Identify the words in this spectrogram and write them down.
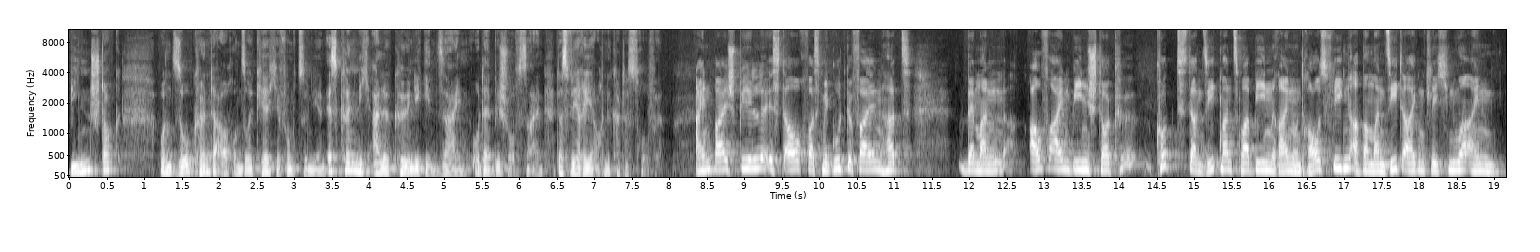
Bienenstock und so könnte auch unsere Kirche funktionieren. Es können nicht alle Königin sein oder Bischof sein. Das wäre ja auch eine Katastrophe. Ein Beispiel ist auch, was mir gut gefallen hat, wenn man auf einen Bienenstock guckt, dann sieht man zwar Bienen rein und rausfliegen, aber man sieht eigentlich nur einen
